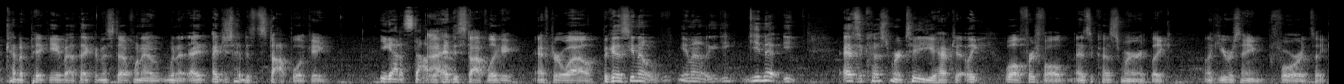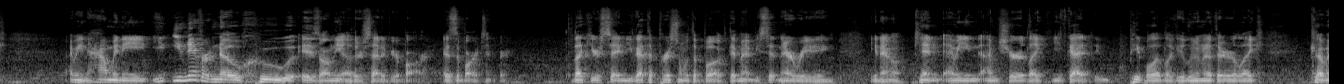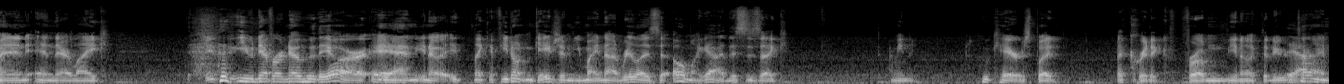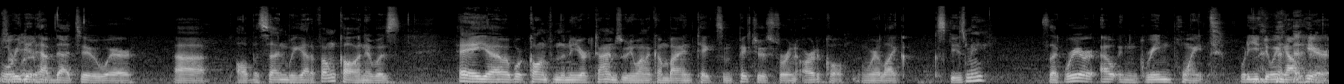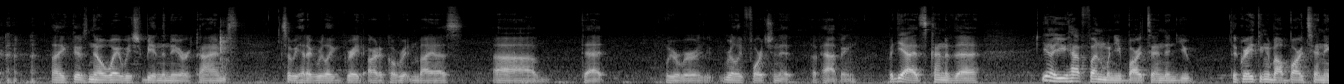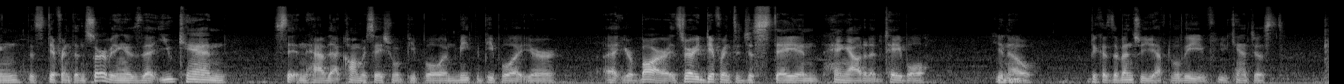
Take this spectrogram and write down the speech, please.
kind of picky about that kind of stuff when I when I, I just had to stop looking. you got to stop. I had to stop looking after a while because you know you know you, you know you, as a customer too you have to like well first of all as a customer like like you were saying before it's like I mean how many you, you never know who is on the other side of your bar as a bartender like you're saying you've got the person with the book they might be sitting there reading you know can I mean I'm sure like you've got people at Lucky Luna that are like come in and they're like you, you never know who they are, and you know, it, like if you don't engage them, you might not realize that. Oh my god, this is like, I mean, who cares? But a critic from you know, like the New York Yeah. Times. Well, or we did have that too, where uh, all of a sudden we got a phone call and it was, "Hey, uh, we're calling from the New York Times. We want to come by and take some pictures for an article." And we're like, "Excuse me." It's like we're out in Greenpoint. What are you doing out here? like, there's no way we should be in the New York Times. So we had a really great article written by us uh, that we were really, really fortunate of having. But yeah, it's kind of the, you know, you have fun when you bartend, and you. The great thing about bartending that's different than serving is that you can sit and have that conversation with people and meet the people at your at your bar. It's very different to just stay and hang out at a table, you know, because eventually you have to leave. You can't just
